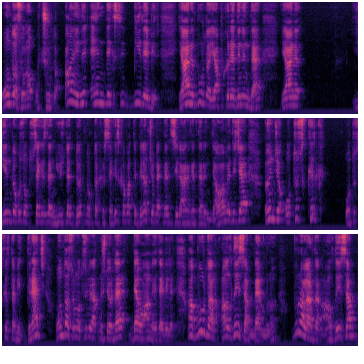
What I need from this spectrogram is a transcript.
Ondan sonra uçurdu. Aynı endeksi birebir. Yani burada yapı kredinin de yani 29.38'den %4.48 kapattı. Bilanço beklentisiyle hareketlerin devam edeceği. Önce 30.40 30.40'da bir direnç. Ondan sonra 31.64'e devam edebilir. Ha buradan aldıysam ben bunu buralardan aldıysam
